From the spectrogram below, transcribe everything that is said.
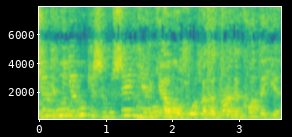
Червоні руки, шелушення, Я можу показати, в мене фото є.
